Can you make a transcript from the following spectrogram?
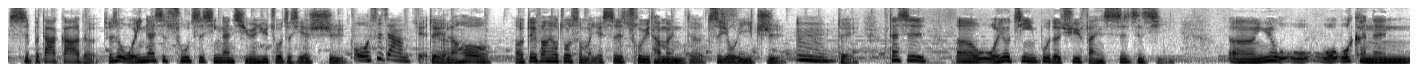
是不搭嘎的。就是我应该是出自心甘情愿去做这些事，我是这样觉得。对，然后呃，对方要做什么也是出于他们的自由意志。嗯，对。但是呃，我又进一步的去反思自己，呃，因为我我我可能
